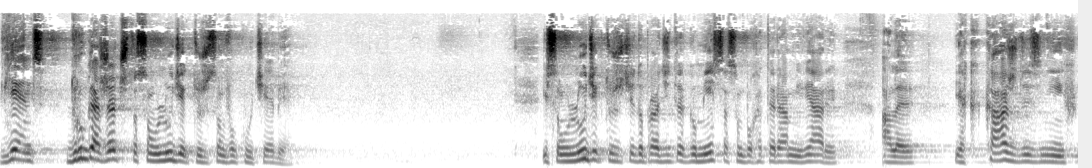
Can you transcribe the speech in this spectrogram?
Więc druga rzecz to są ludzie, którzy są wokół ciebie. I są ludzie, którzy cię doprowadzili do tego miejsca, są bohaterami wiary, ale jak każdy z nich,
